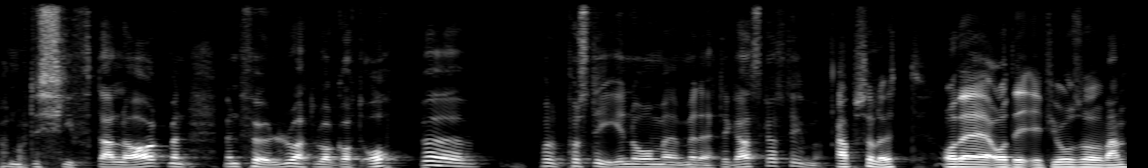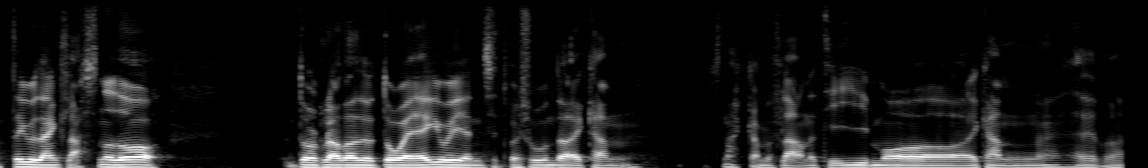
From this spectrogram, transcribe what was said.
på en måte skifte lag. Men, men føler du at du har gått opp uh, på, på stien nå med, med dette gassgassteamet? Absolutt. Og, det, og det, i fjor så vant jeg jo den klassen, og da, da, klart da er jeg jo i en situasjon der jeg kan snakke med flere team, og jeg kan heve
